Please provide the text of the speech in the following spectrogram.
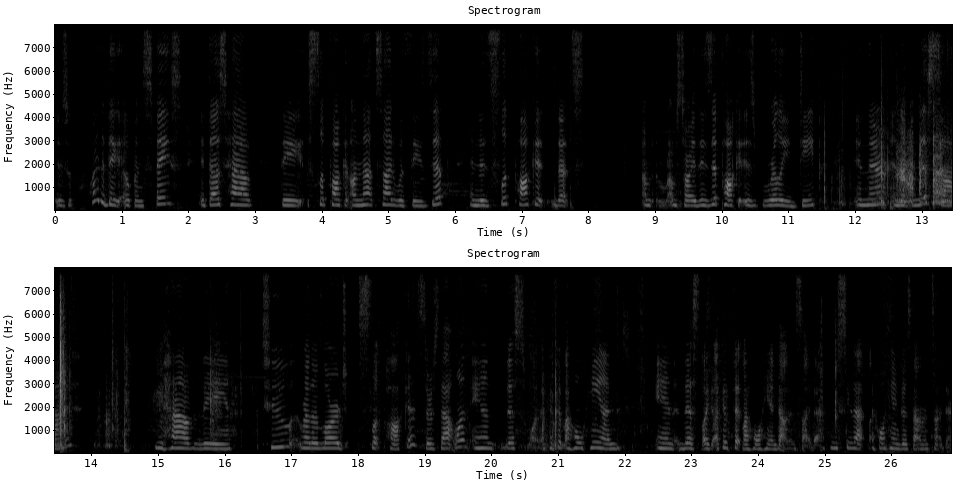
is quite a big open space. It does have the slip pocket on that side with the zip, and the slip pocket that's, I'm, I'm sorry, the zip pocket is really deep in there. And then on this side, you have the two rather large slip pockets. There's that one and this one. I can fit my whole hand in this, like I can fit my whole hand down inside there. You see that? My whole hand goes down inside there.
